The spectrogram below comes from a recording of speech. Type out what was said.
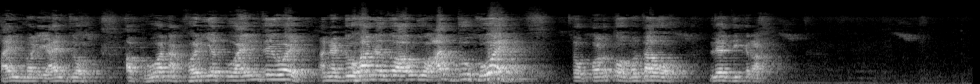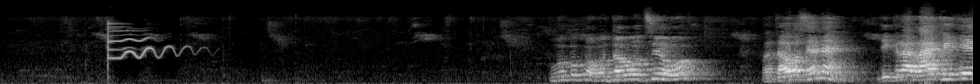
હાલ મળી હાલ જો, આ ભુવાના ખોરિયા તું આવી જાય હોય અને ડોહાને જો આવડું આ દુઃખ હોય, તો પડતો વધાવો. લે દીકરા. ભૂવા બાપા વધાવો છે હો. વધાવો છે ને? દીકરા રાખે કે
